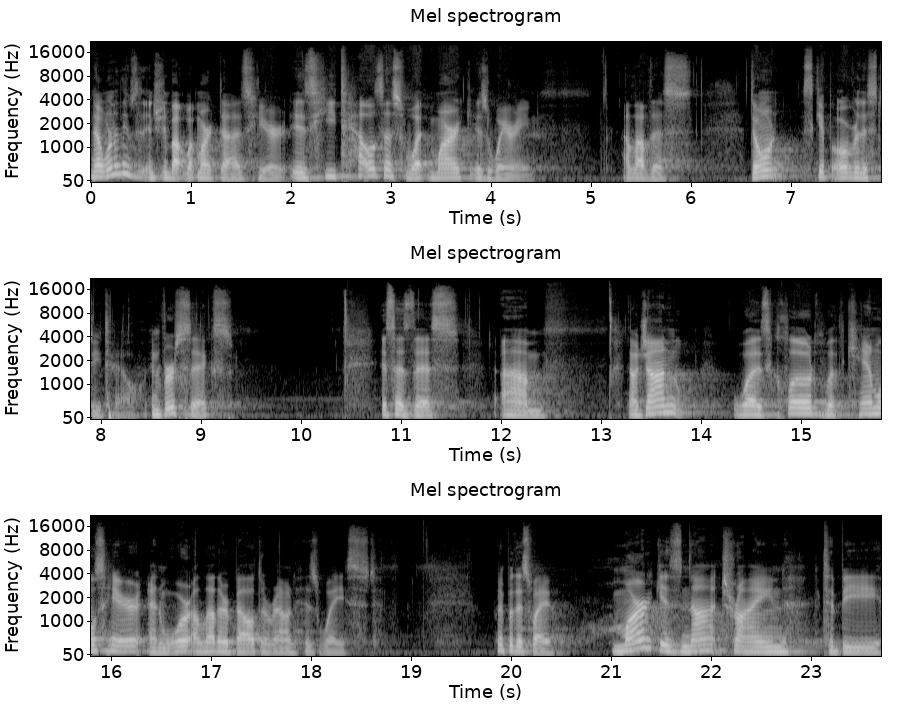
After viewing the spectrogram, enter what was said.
Now, one of the things that's interesting about what Mark does here is he tells us what Mark is wearing. I love this. Don't skip over this detail. In verse 6, it says this um, Now, John was clothed with camel's hair and wore a leather belt around his waist. Let me put it this way Mark is not trying to be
